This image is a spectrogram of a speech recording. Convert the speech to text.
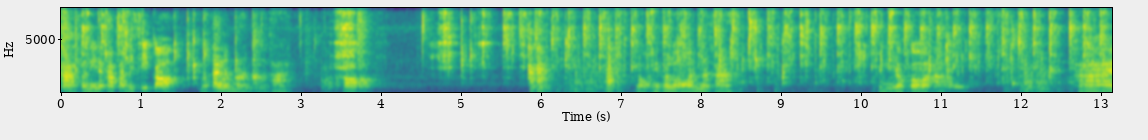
ค่ะตอนนี้นะคะป้าเบสซี่ก็มาตั้งน้ำมันนะคะ ก็รอให้เขาร้อนนะคะ ทีนี้เราก็เอาพาย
